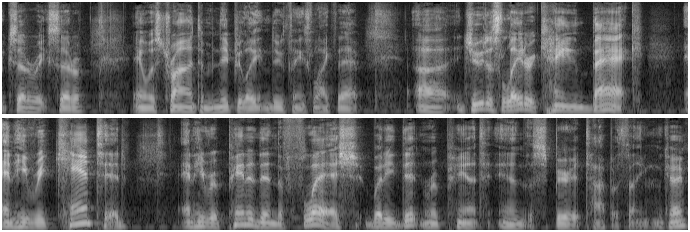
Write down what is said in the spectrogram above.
et cetera, et cetera, and was trying to manipulate and do things like that. Uh, Judas later came back and he recanted and he repented in the flesh, but he didn't repent in the spirit type of thing, okay?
